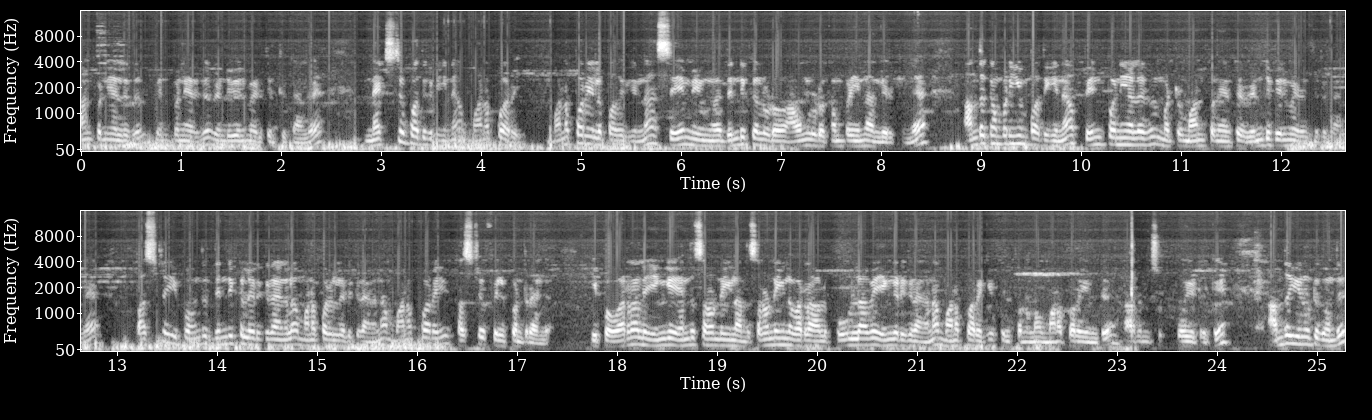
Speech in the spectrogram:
ஆண் பணியாளர்கள் பெண் பணியாளர்கள் ரெண்டு பேருமே எடுத்துகிட்டு இருக்காங்க. நெக்ஸ்ட்டு பார்த்துக்கிட்டிங்கன்னா மணப்பாறை. மணப்பாறையில் பார்த்துக்கிட்டிங்கன்னா சேம் இவங்க திண்டுக்கல்லோட அவங்களோட கம்பெனி தான் அங்கே இருக்குங்க. அந்த கம்பெனியும் பார்த்தீங்கன்னா பெண் பணியாளர்கள் மற்றும் ஆண் பணியாளர்கள் ரெண்டு பேருமே எடுத்துருக்காங்க. ஃபஸ்ட்டு இப்போ வந்து திண்டுக்கல் எடுக்கிறாங்களா மணப்பாறையில் எடுக்கிறாங்கன்னா மணப்பாறையும் ஃபஸ்ட்டு ஃபில் பண்ணுறாங்க இப்போ வர்றால ஆள் எங்கே எந்த சரௌண்டிங்கில் அந்த சரௌண்டிங்கில் வர ஆள் ஃபுல்லாகவே எங்கே எடுக்கிறாங்கன்னா மணப்பாறைக்கு ஃபில் பண்ணணும் மணப்பாறை யூனிட் ஆரம்பிச்சு போயிட்டுருக்கு அந்த யூனிட்டுக்கு வந்து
